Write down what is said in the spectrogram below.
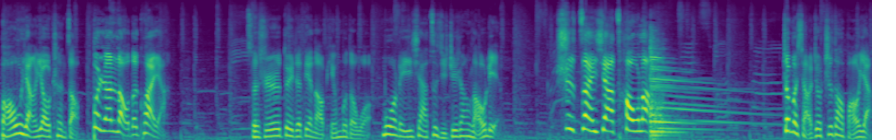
保养要趁早，不然老得快呀。此时对着电脑屏幕的我摸了一下自己这张老脸，是在下操了。这么小就知道保养，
